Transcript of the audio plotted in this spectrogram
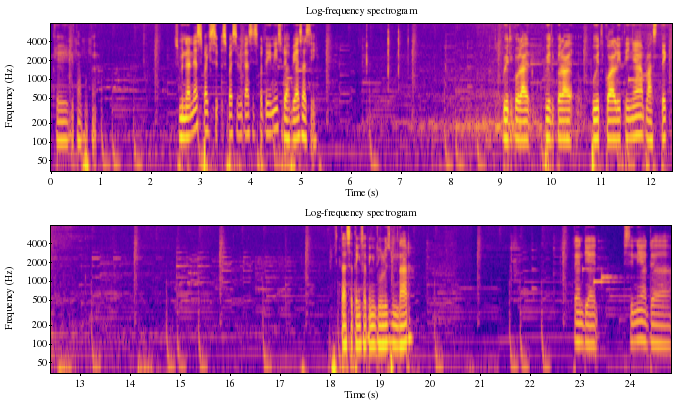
Oke, kita buka. Sebenarnya spesifikasi seperti ini sudah biasa sih. Build quality, build quality, build quality-nya plastik kita setting-setting dulu sebentar. Dan dia di sini ada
